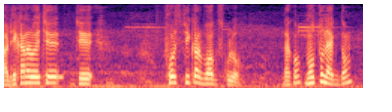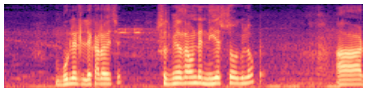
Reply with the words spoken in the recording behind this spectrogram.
আর এখানে রয়েছে যে স্পিকার বক্সগুলো, দেখো, নতুন একদম, বুলেট লেখা রয়েছে, সুস্মিতা সাউন্ডের নিজস্ব ওগুলো আর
